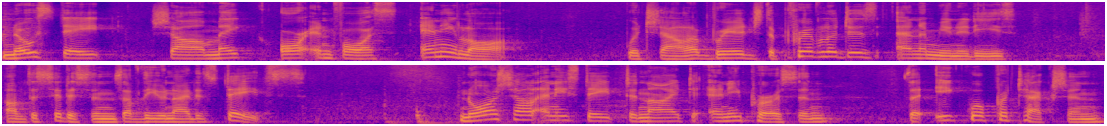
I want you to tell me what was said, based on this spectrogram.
No state shall make or enforce any law which shall abridge the privileges and immunities of the citizens of the United States. Nor shall any state deny to any person the equal protection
